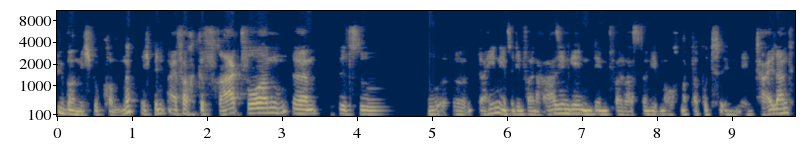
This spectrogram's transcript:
über mich gekommen. Ne? Ich bin einfach gefragt worden, ähm, willst du dahin, jetzt in dem Fall nach Asien gehen, in dem Fall war es dann eben auch Mapaput in, in Thailand.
